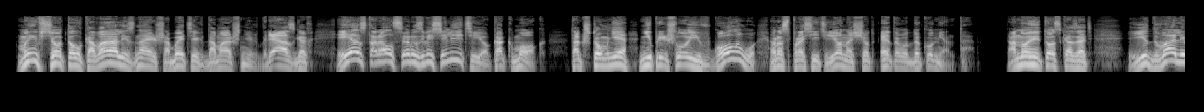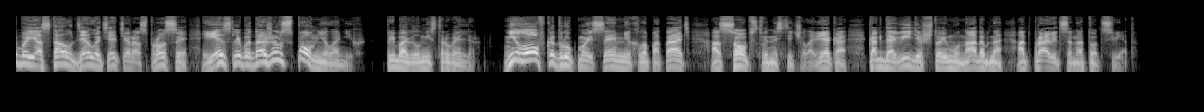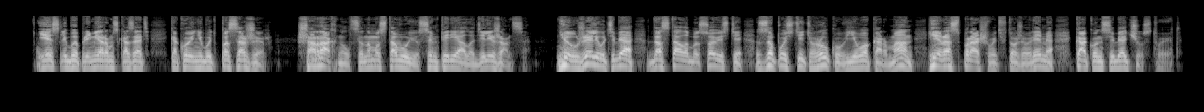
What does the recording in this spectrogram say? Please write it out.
Мы все толковали, знаешь, об этих домашних дрязгах, и я старался развеселить ее, как мог. Так что мне не пришло и в голову расспросить ее насчет этого документа. Оно и то сказать, едва ли бы я стал делать эти расспросы, если бы даже вспомнил о них, — прибавил мистер Уэллер. Неловко, друг мой Сэмми, хлопотать о собственности человека, когда видишь, что ему надобно отправиться на тот свет. Если бы, примером сказать, какой-нибудь пассажир шарахнулся на мостовую с империала дилижанса, неужели у тебя достало бы совести запустить руку в его карман и расспрашивать в то же время, как он себя чувствует?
